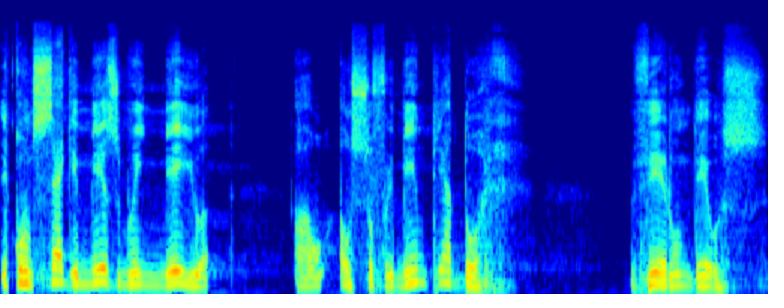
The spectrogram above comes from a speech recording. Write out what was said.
E consegue mesmo em meio ao, ao sofrimento e à dor, ver um Deus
